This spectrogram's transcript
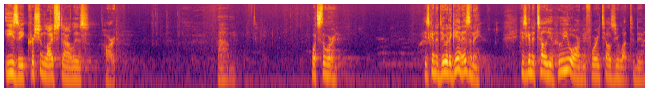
easy, Christian lifestyle is hard. Um, what's the word? He's going to do it again, isn't he? He's going to tell you who you are before he tells you what to do.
